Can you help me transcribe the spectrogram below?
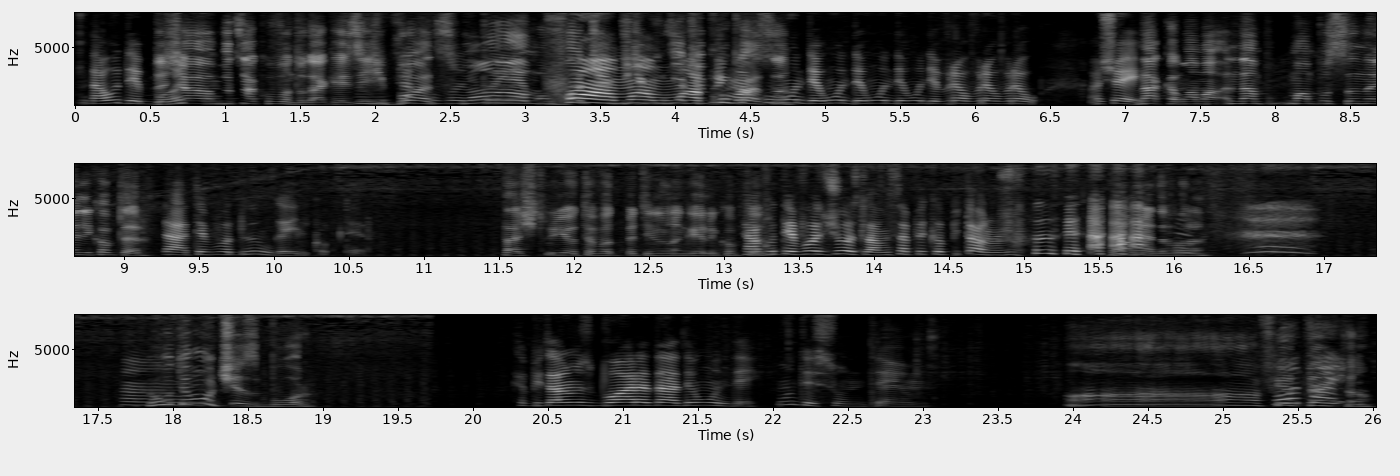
dau de băț. Deja am învățat cuvântul. Dacă am zici învățat băț, cuvântul e- mamă, Fa, face, știi cum mamă, face prin acum, casă. acum, unde, unde, unde, unde, vreau, vreau, vreau. Așa e. Na, că m-am, n-am- m-am pus în elicopter. Da, te văd lângă elicopter. Da, și tu, eu te văd pe tine lângă elicopter. Dacă te văd jos, l-am lăsat pe capitanul jos. Da, nu e adevărat. Uite, mă, ce zbor. Capitanul zboară, da, de unde? Unde suntem? Ah, fii Bă, da, atentă.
